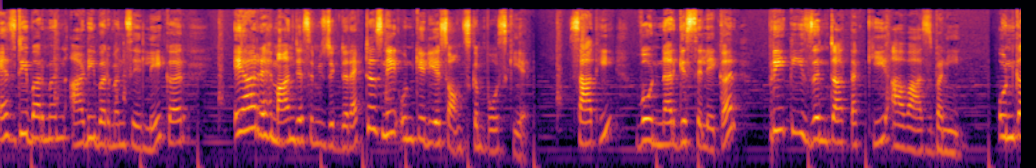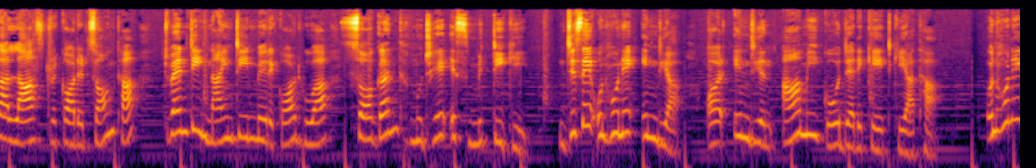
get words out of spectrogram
S D Burman, R D Burman से लेकर ए आर रहमान जैसे म्यूज़िक डायरेक्टर्स ने उनके लिए सॉन्ग्स कंपोज किए। साथ ही वो नरगिस से लेकर प्रीति जिंटा तक की आवाज़ बनी। उनका लास्ट रिकॉर्डेड सॉन्ग था 2019 में रिकॉर्ड हुआ सौगंध मुझे इस मिट्टी की, जिसे उन्होंने इंडिया और इंडियन आर्मी को डेडिकेट किया था। उन्होंने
